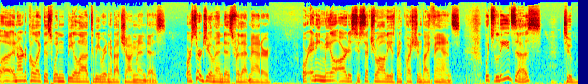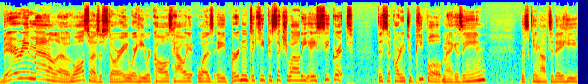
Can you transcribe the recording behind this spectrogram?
uh, an article like this wouldn't be allowed to be written about shawn mendes or sergio mendes for that matter or any male artist whose sexuality has been questioned by fans. Which leads us to Barry Manilow, who also has a story where he recalls how it was a burden to keep his sexuality a secret. This, according to People magazine. This came out today. He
